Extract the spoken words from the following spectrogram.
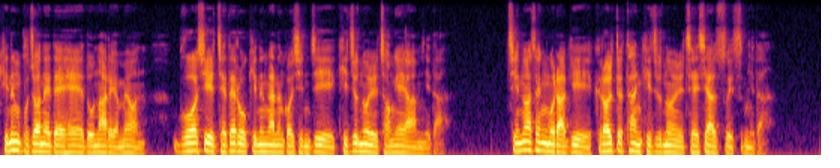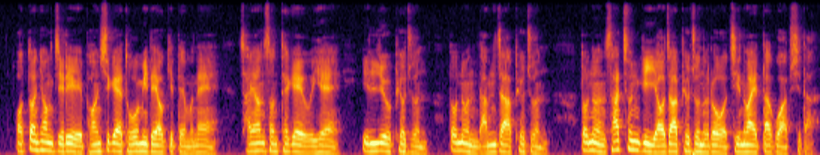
기능부전에 대해 논하려면 무엇이 제대로 기능하는 것인지 기준을 정해야 합니다. 진화생물학이 그럴듯한 기준을 제시할 수 있습니다. 어떤 형질이 번식에 도움이 되었기 때문에 자연 선택에 의해 인류 표준 또는 남자 표준 또는 사춘기 여자 표준으로 진화했다고 합시다.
